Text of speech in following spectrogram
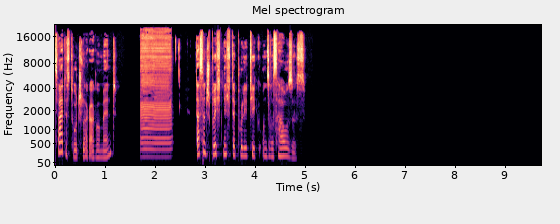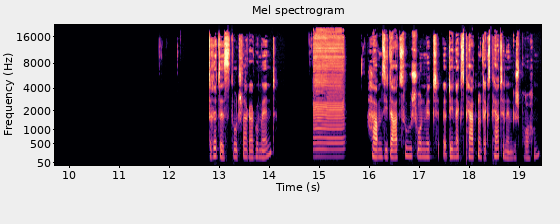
Zweites Totschlagargument. Das entspricht nicht der Politik unseres Hauses. Drittes Totschlagargument. Haben Sie dazu schon mit den Experten und Expertinnen gesprochen?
